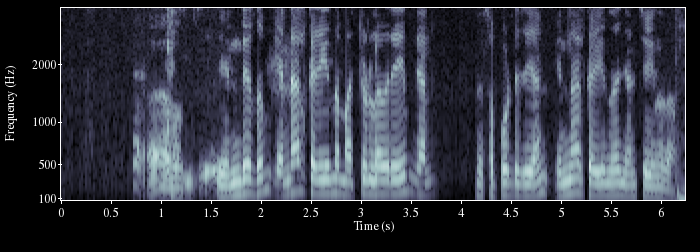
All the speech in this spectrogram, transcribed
എന്റെതും എന്നാൽ കഴിയുന്ന മറ്റുള്ളവരെയും ഞാൻ സപ്പോർട്ട് ചെയ്യാൻ എന്നാൽ കഴിയുന്നത് ഞാൻ ചെയ്യുന്നതാണ്.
